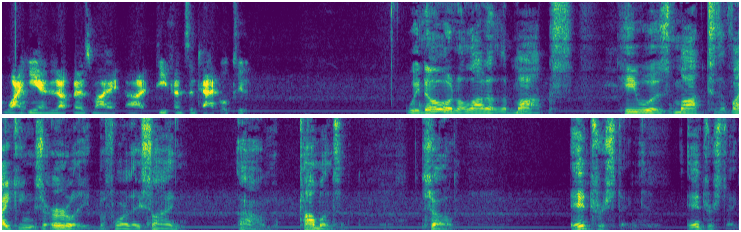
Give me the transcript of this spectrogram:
why he ended up as my uh, defensive tackle two we know in a lot of the mocks, he was mocked to the Vikings early before they signed um, Tomlinson. So interesting, interesting.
